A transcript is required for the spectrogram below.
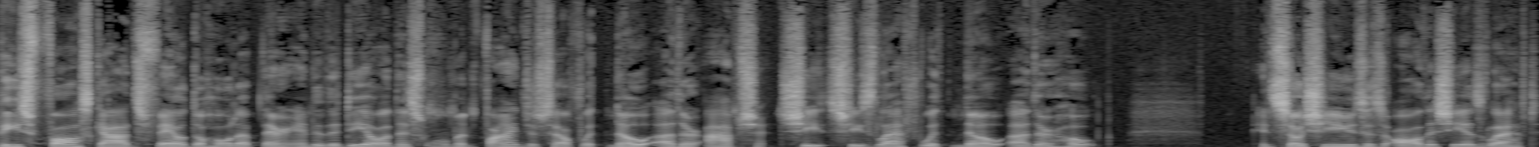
these false gods failed to hold up their end of the deal, and this woman finds herself with no other option. She, she's left with no other hope. And so she uses all that she has left,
